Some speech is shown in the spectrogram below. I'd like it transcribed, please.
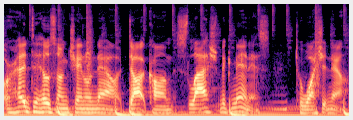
or head to hillsongchannelnow.com slash McManus to watch it now.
